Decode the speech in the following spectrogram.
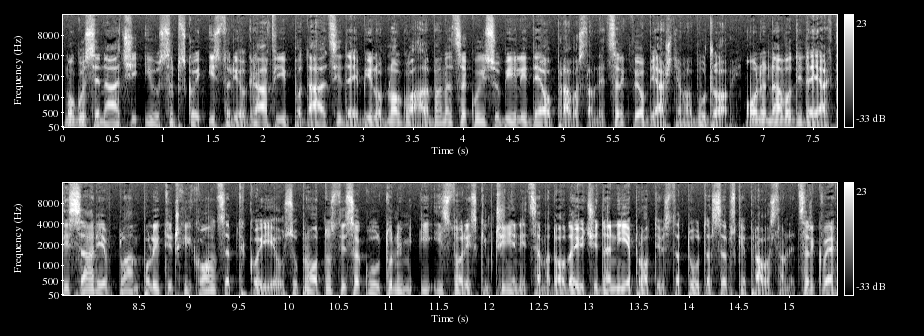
mogu se naći i u srpskoj historiografiji podaci da je bilo mnogo Albanaca koji su bili deo pravoslavne crkve, objašnjava Budžovi. On navodi da je Ahtisarijev plan politički koncept koji je u suprotnosti sa kulturnim i istorijskim činjenicama, dodajući da nije protiv statuta Srpske pravoslavne crkve,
